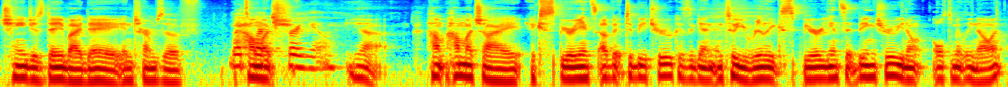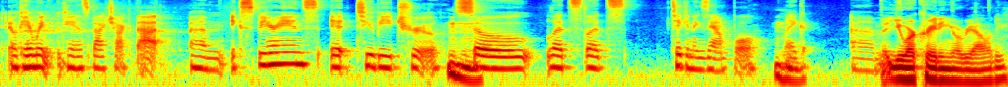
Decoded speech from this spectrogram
changes day by day in terms of what's how much. for you yeah, how how much I experience of it to be true. Because again, until you really experience it being true, you don't ultimately know it. okay wait okay let's backtrack that um, experience it to be true Mm-hmm. so let's let's take an example Mm-hmm. like um, That you are creating your reality.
